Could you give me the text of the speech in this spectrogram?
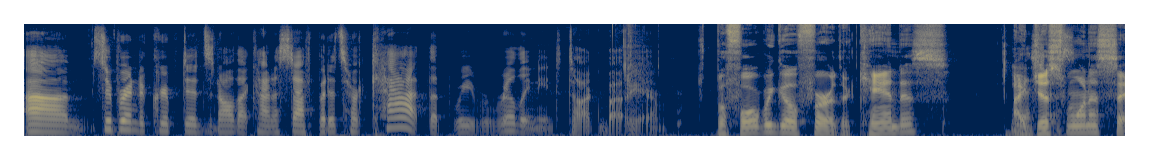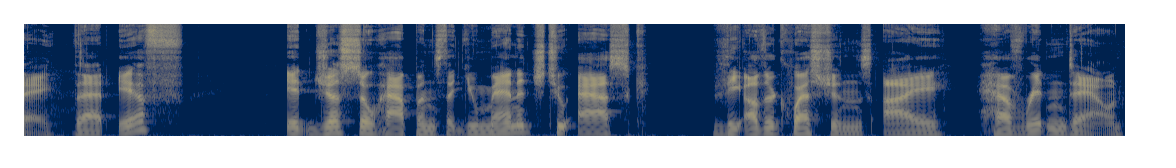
Um, super into cryptids and all that kind of stuff. But it's her cat that we really need to talk about here. Before we go further, Candace, I just yes. want to say that if it just so happens that you manage to ask the other questions I have written down,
